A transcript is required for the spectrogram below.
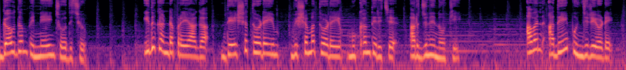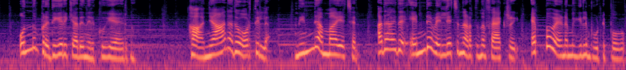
ഗൗതം പിന്നെയും ചോദിച്ചു. ഇത് കണ്ട പ്രയാഗ ദേഷ്യത്തോടെയും വിഷമത്തോടെയും മുഖം തിരിച്ച് അർജുനെ നോക്കി. അവൻ അതേ പുഞ്ചിരിയോടെ ഒന്നും പ്രതികരിക്കാതെ നിൽക്കുകയായിരുന്നു. ഹാ ഞാനത് ഓർത്തില്ല. നിന്റെ അമ്മായിയച്ഛൻ അതായത് എന്റെ വല്യച്ഛൻ നടത്തുന്ന ഫാക്ടറി എപ്പോ വേണമെങ്കിലും പൂട്ടിപ്പോകും.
